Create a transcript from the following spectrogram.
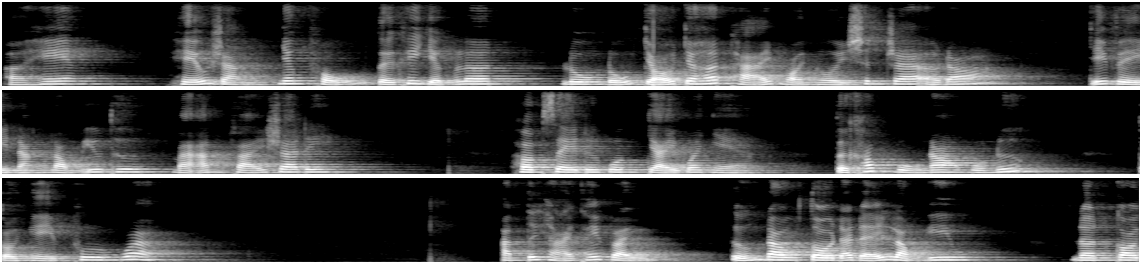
ở hen, hiểu rằng nhân phủ từ khi dựng lên luôn đủ chỗ cho hết thải mọi người sinh ra ở đó. Chỉ vì nặng lòng yêu thương mà anh phải ra đi. Hôm xe đưa quân chạy qua nhà, tôi khóc buồn non buồn nước. Tội nghiệp Phương quá. Anh Tứ Hải thấy vậy, tưởng đâu tôi đã để lòng yêu, nên coi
